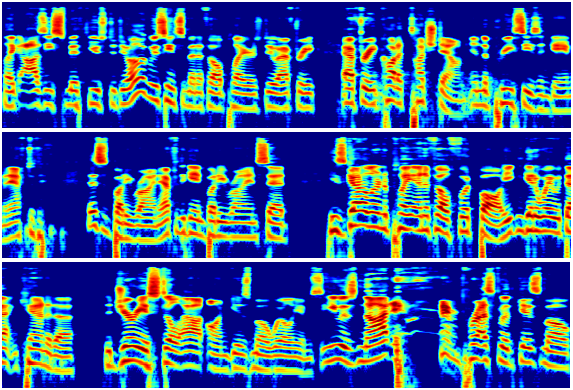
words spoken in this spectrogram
like Ozzie Smith used to do. I think we've seen some NFL players do after he after he caught a touchdown in the preseason game. And after the, this is Buddy Ryan. After the game, Buddy Ryan said he's got to learn to play NFL football. He can get away with that in Canada. The jury is still out on Gizmo Williams. He was not impressed with Gizmo.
